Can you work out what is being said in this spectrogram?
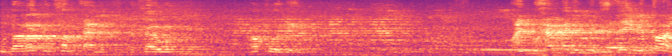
مضارات الخلق على التفاوت. عقولهم وعن محمد بن الحسين قال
